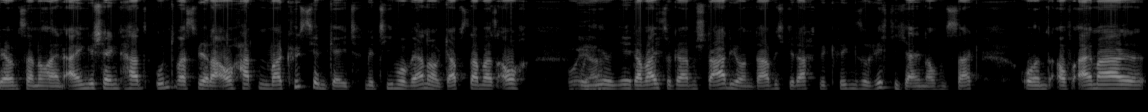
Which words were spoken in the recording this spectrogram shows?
der uns da noch einen eingeschenkt hat. Und was wir da auch hatten, war Küsschengate mit Timo Werner. Gab es damals auch. Oh, ja. oh je, da war ich sogar im Stadion. Da habe ich gedacht, wir kriegen so richtig einen auf den Sack. Und auf einmal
